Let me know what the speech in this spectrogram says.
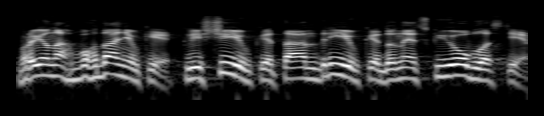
в районах Богданівки, Кліщіївки та Андріївки Донецької області.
